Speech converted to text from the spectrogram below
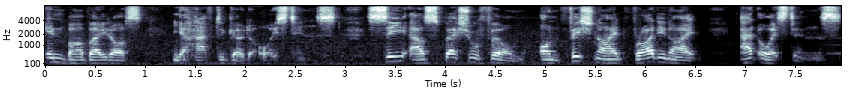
in Barbados, you have to go to Oistins. See our special film on Fish Night Friday night at Oistins.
